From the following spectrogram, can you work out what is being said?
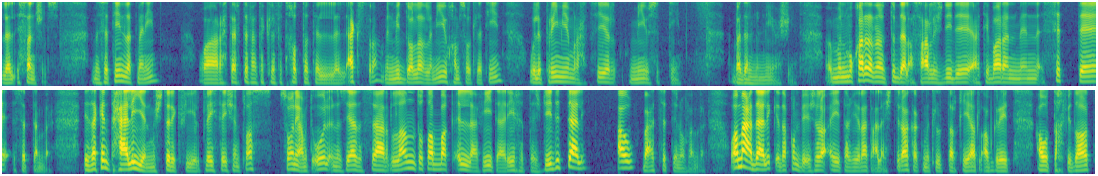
لل Essentials من 60 ل 80 ورح ترتفع تكلفة خطة ال Extra من 100 دولار ل 135 وال Premium رح تصير 160 بدل من 120 من المقرر أن تبدأ الأسعار الجديدة اعتبارا من 6 سبتمبر. إذا كنت حاليا مشترك في ال PlayStation Plus سوني عم تقول أنه زيادة السعر لن تطبق إلا في تاريخ التجديد التالي أو بعد 6 نوفمبر. ومع ذلك إذا قمت بإجراء أي تغييرات على اشتراكك مثل الترقيات ال upgrade أو التخفيضات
